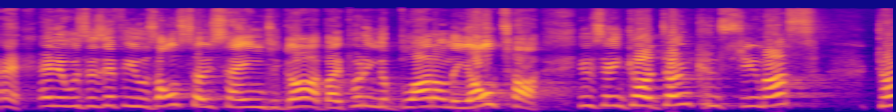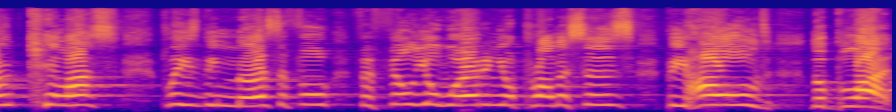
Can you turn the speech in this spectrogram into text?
And it was as if he was also saying to God, by putting the blood on the altar, he was saying, God, don't consume us. Don't kill us. Please be merciful. Fulfill your word and your promises. Behold the blood.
